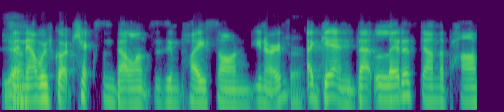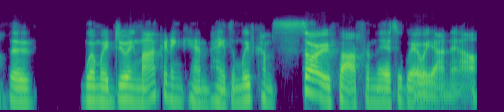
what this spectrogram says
Yeah. So now we've got checks and balances in place on, you know, Sure. again, that led us down the path of when we're doing marketing campaigns, and we've come so far from there to where we are now.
